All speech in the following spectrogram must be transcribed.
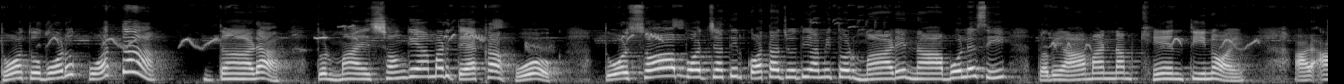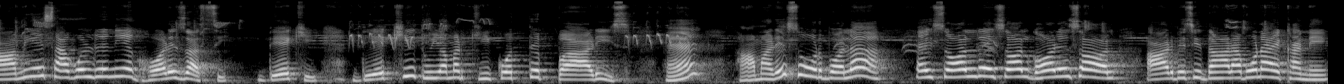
তত বড় কথা। দাঁড়া তোর মায়ের সঙ্গে আমার দেখা হোক। তোর সব বজ্জাতির কথা যদি আমি তোর মারে না বলেছি, তবে আমার নাম খেন্তি নয়। আর আমি এই ছাগলরে নিয়ে ঘরে যাচ্ছি। দেখি দেখি তুই আমার কি করতে পারিস হ্যাঁ? আমারে সোর বলা। এই চল রে, চল, ঘরে চল। আর বেশি দাঁড়াবো না এখানে।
